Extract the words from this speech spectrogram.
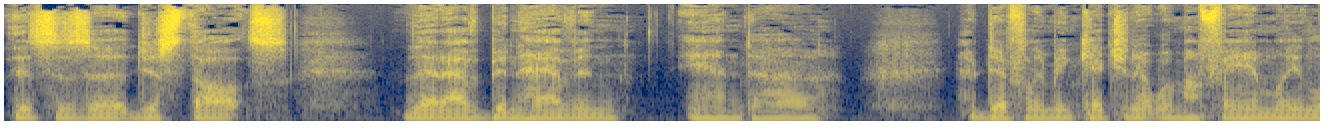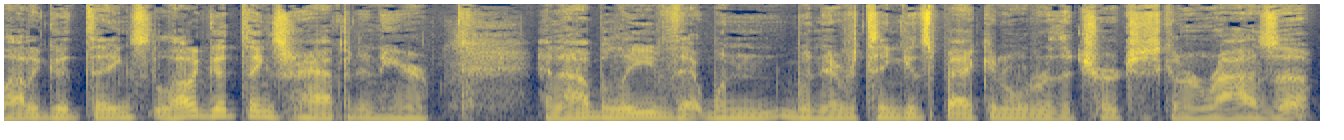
this is uh, just thoughts that I've been having, and uh, have definitely been catching up with my family. A lot of good things, a lot of good things are happening here, and I believe that when when everything gets back in order, the church is going to rise up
